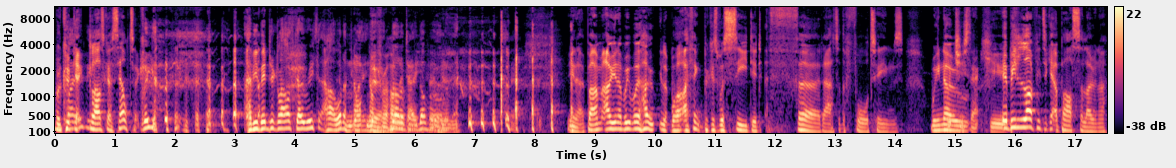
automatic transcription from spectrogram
We could get Glasgow Celtic. Have you been to Glasgow recently? Oh, what a Not- place! not for a Not holiday. not for a holiday. you know, but um, oh, you know, we, we hope. Look, well, I think because we're seeded third out of the four teams, we know Which is that huge- It'd be lovely to get a Barcelona.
